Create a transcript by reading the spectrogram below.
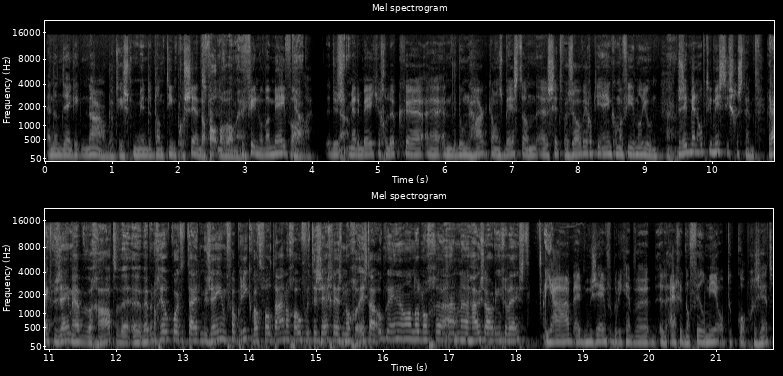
En dan denk ik, nou, dat is minder dan 10 procent. Dat valt nog wel mee. Dat vind ik nog wel meevallen. Dus Ja. met een beetje geluk eh, eh, en we doen hard ons best, dan eh, zitten we zo weer op die 1,4 miljoen. Dus ik ben optimistisch gestemd. Rijksmuseum hebben we gehad. We, we hebben nog heel korte tijd museumfabriek. Wat valt daar nog over te zeggen? Is, nog, is daar ook een en ander nog aan huishouding geweest? Ja, bij de museumfabriek hebben we eigenlijk nog veel meer op de kop gezet.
